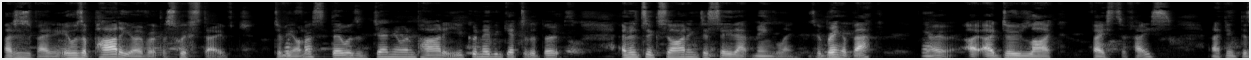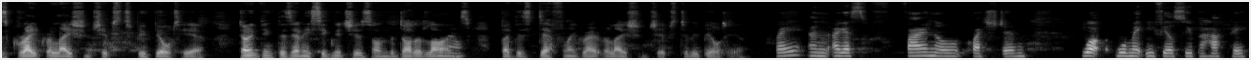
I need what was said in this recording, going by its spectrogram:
participating. It was a party over at the Swift stage, to be honest. There was a genuine party. You couldn't even get to the booth. And it's exciting to see that mingling. So bring it back. You know, I, I do like face to face. I think there's great relationships to be built here. Don't think there's any signatures on the dotted lines, no. But there's definitely great relationships to be built here. Great. And I guess final question, what will make you feel super happy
